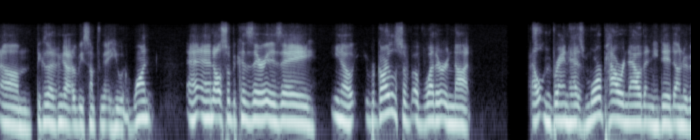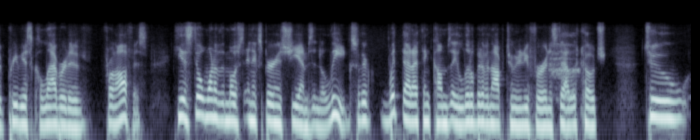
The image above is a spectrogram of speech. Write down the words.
um, because I think that would be something that he would want, and, and also because there is a, you know, regardless of, of whether or not Elton Brand has more power now than he did under the previous collaborative front office. He is still one of the most inexperienced GMs in the league. So there, with that, I think comes a little bit of an opportunity for an established coach to,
